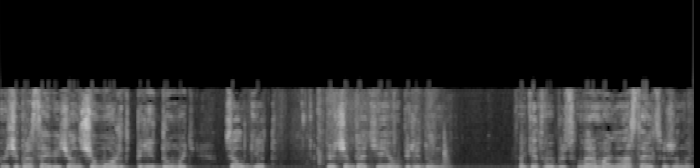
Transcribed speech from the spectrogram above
Очень простая вещь. Он еще может передумать. Взял гет. Прежде чем дать ей, он передумал. А гет выбросил. Нормально, она остается женой.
